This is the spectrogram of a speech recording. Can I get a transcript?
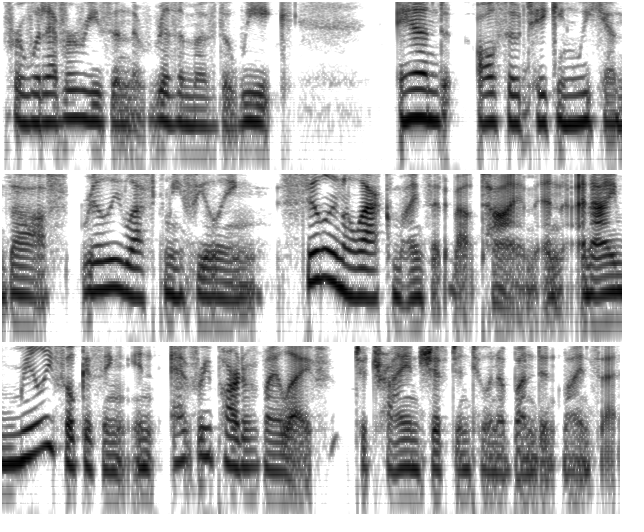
For whatever reason, the rhythm of the week and also taking weekends off really left me feeling still in a lack mindset about time. And, and I'm really focusing in every part of my life to try and shift into an abundant mindset.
